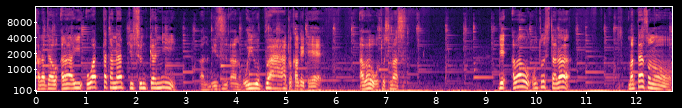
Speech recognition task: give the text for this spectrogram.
体を洗い終わったかなっていう瞬間にあの水あのお湯をバーッとかけて泡を落とします。で泡を落としたらまたその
